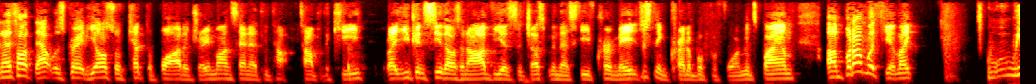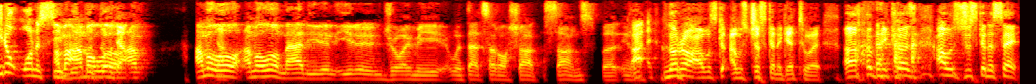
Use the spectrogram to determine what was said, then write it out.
and I thought that was great. He also kept the ball out of Draymond's hand at the top, top of the key, right? You can see that was an obvious adjustment that Steve Kerr made, just an incredible performance by him. Um, but I'm with you, like we don't want to see. I'm, I'm a little. I'm, a little, I'm a little mad you didn't, you didn't enjoy me with that subtle shot, Suns. But you know. I, no, no, I was, I was just gonna get to it uh, because I was just gonna say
